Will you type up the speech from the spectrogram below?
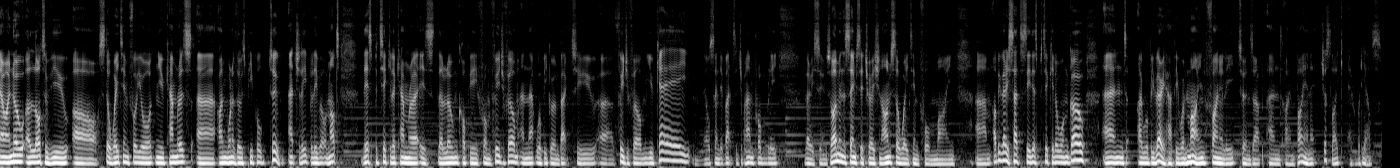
Now, I know a lot of you are still waiting for your new cameras. Uh, I'm one of those people too, actually, believe it or not. This particular camera is the loan copy from Fujifilm, and that will be going back to uh, Fujifilm UK. They'll send it back to Japan probably very soon. So I'm in the same situation. I'm still waiting for mine. Um, I'll be very sad to see this particular one go, and I will be very happy when mine finally turns up and I'm buying it just like everybody else.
